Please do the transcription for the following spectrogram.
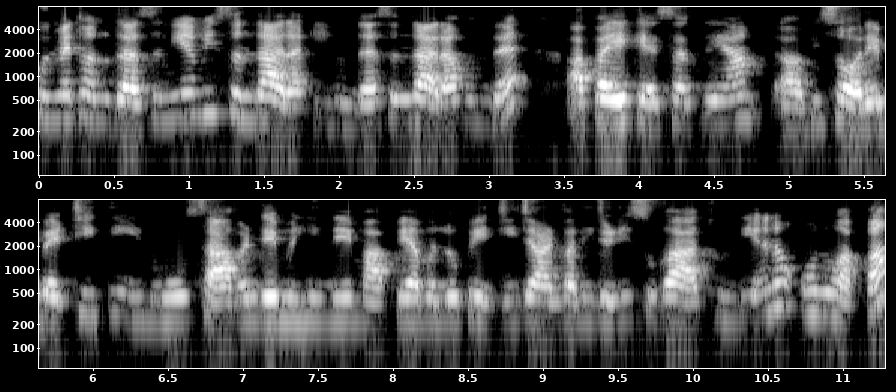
ਹੁਣ ਮੈਂ ਤੁਹਾਨੂੰ ਦੱਸ ਦਿੰਦੀ ਹਾਂ ਵੀ ਸੰਧਾਰਾ ਕੀ ਹੁੰਦਾ ਹੈ ਸੰਧਾਰਾ ਹੁੰਦਾ ਹੈ ਆਪਾਂ ਇਹ ਕਹਿ ਸਕਦੇ ਹਾਂ, ਅਹ ਵੀ ਸਹੁਰੇ ਬੈਠੀ ਧੀ ਨੂੰ ਸਾਵਣ ਦੇ ਮਹੀਨੇ ਮਾਪਿਆਂ ਵੱਲੋਂ ਭੇਜੀ ਜਾਣ ਵਾਲੀ ਜਿਹੜੀ ਸੁਗਾਤ ਹੁੰਦੀ ਹੈ ਨਾ, ਉਹਨੂੰ ਆਪਾਂ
